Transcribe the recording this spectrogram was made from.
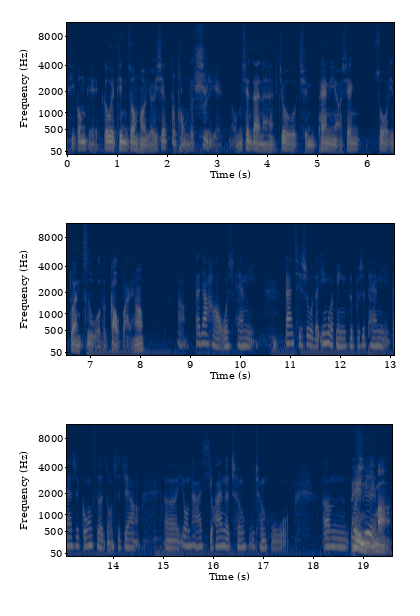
提供给各位听众哈，有一些不同的视野。我们现在呢，就请 Penny 啊，先做一段自我的告白哈。好，大家好，我是 Penny，但其实我的英文名字不是 Penny，但是公司总是这样，呃，用他喜欢的称呼称呼我。嗯，佩妮嘛，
